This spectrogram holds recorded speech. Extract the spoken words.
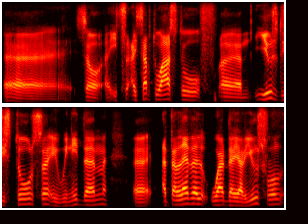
Uh, so uh, it's it's up to us to um, use these tools uh, if we need them uh, at a level where they are useful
